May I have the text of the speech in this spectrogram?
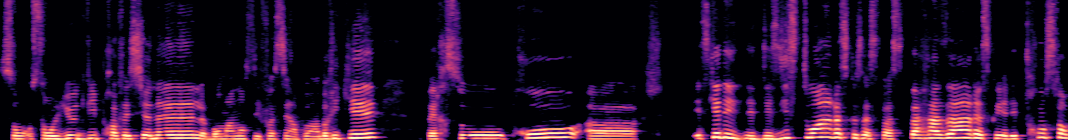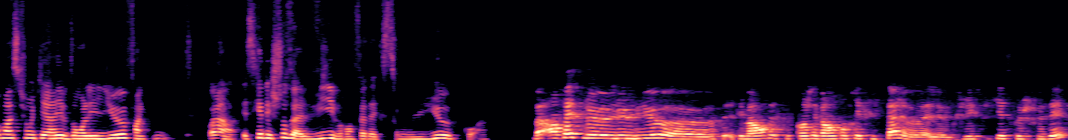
son, lieu de vie professionnel? Bon maintenant des fois c'est un peu imbriqué perso pro. Euh, est-ce qu'il y a des, histoires? Est-ce que ça se passe par hasard? Est-ce qu'il y a des transformations qui arrivent dans les lieux? Enfin, voilà. Est-ce qu'il y a des choses à vivre en fait avec son lieu, quoi? Bah, en fait, le, lieu, euh, c'est marrant parce que quand j'avais rencontré Cristal, euh, elle, je lui ai expliqué ce que je faisais.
